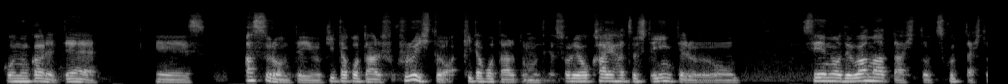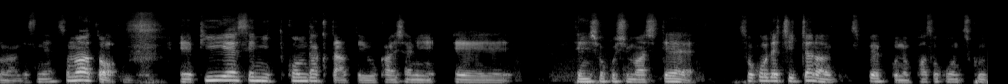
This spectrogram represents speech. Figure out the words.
こ抜かれて、えーアスロンっていう聞いたことある、古い人は聞いたことあると思うんですけど、それを開発してインテルを性能で上回った人、作った人なんですね。その後、えー PA セミコンダクターっていう会社に、えー転職しまして、そこでちっちゃなスペックのパソコン作っ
